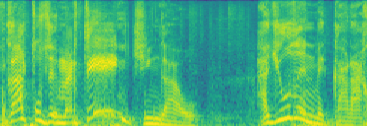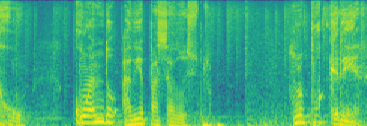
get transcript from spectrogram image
Gatos de Martín, chingao. Ayúdenme, carajo. ¿Cuándo había pasado esto? No lo puedo creer.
